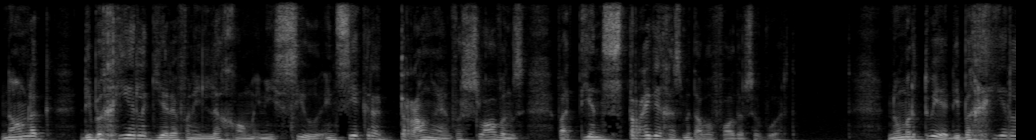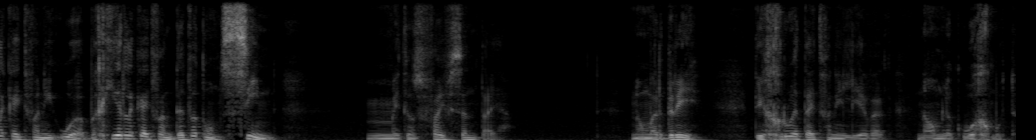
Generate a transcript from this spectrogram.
Naamlik die begeerlikhede van die liggaam en die siel en sekere drange en verslawings wat teenstrydig is met Abba Vader se woord. Nommer 2, die begeerlikheid van die oë, begeerlikheid van dit wat ons sien met ons vyf sintuie. Nommer 3, die grootheid van die lewe naamlik hoogmoed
